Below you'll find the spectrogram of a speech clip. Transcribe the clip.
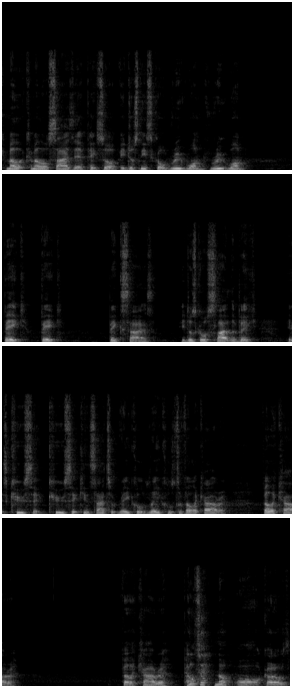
Camelo, Camelo size here picks up. He just needs to go route one. Route one. Big, big, big size. He does go slightly big. It's Kusic. Kusic inside to Rakels. Rakels to Valakari. Valakari. Valakari. Penalty? No? Oh, God, I was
